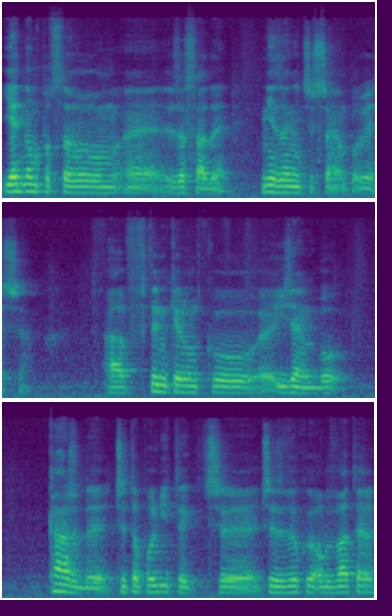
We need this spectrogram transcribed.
jedną podstawową e, zasadę. Nie zanieczyszczają powietrza. A w tym kierunku e, idziemy, bo każdy, czy to polityk, czy, czy zwykły obywatel,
